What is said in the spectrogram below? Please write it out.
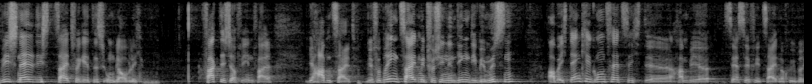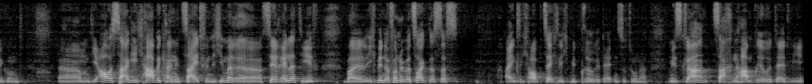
wie schnell die Zeit vergeht, ist unglaublich. Fakt ist auf jeden Fall, wir haben Zeit. Wir verbringen Zeit mit verschiedenen Dingen, die wir müssen, aber ich denke grundsätzlich äh, haben wir sehr, sehr viel Zeit noch übrig und ähm, die Aussage, ich habe keine Zeit, finde ich immer äh, sehr relativ, weil ich bin davon überzeugt, dass das eigentlich hauptsächlich mit Prioritäten zu tun hat. Mir ist klar, Sachen haben Priorität, wie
